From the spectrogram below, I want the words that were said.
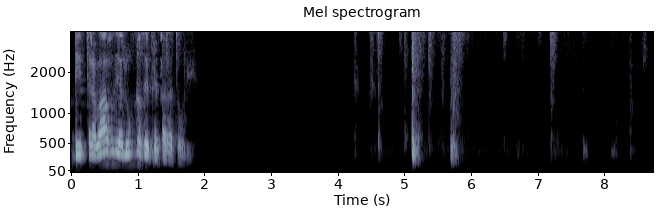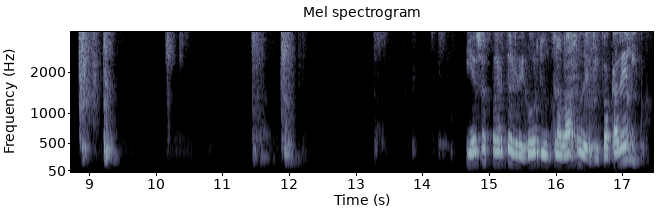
de trabajo de alumnos de preparatoria. Y eso es parte del rigor de un trabajo de tipo académico.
